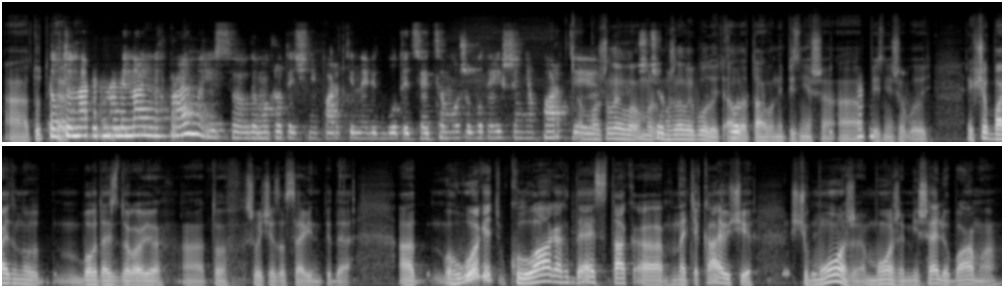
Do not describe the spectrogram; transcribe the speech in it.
А тут е, Тобто навіть номінальних праймеріс в демократичній партії не відбудеться, це може бути рішення партії. Можливо, що- можливо, і будуть, але так, вони пізніше, пізніше будуть. Якщо Байдену Бог дасть здоров'я, то швидше за все він піде. Говорять в кулуарах десь так натякаючи, що може, може Мішель Обама,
